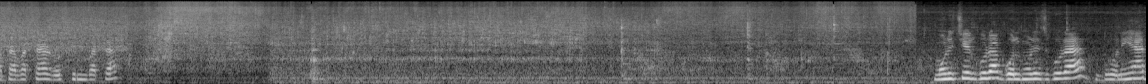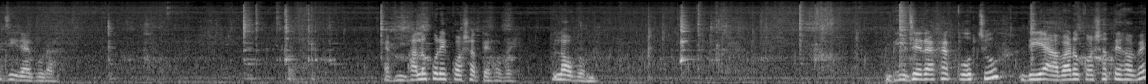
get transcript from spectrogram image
আদা বাটা, রসুন বাটা মরিচের গুঁড়া, গোলমরিচ গুঁড়া, ধনিয়া, জিরা গুঁড়া। এখন ভালো করে কষাতে হবে, লবণ। ভেজে রাখা কচু দিয়ে আবারও কষাতে হবে।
